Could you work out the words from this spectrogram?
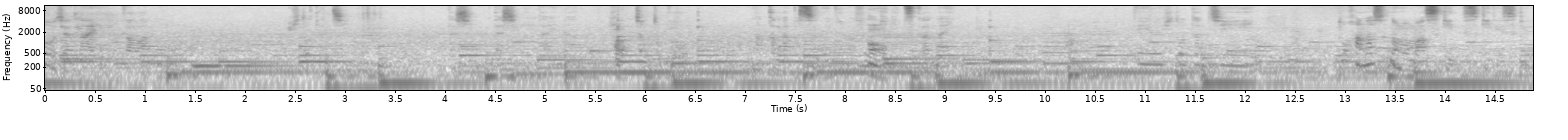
そうじゃない側の人たち私私みたいなはちょっとこうなかなかすぐには踏ん切りつかないっていう人たちと話すのもまあ好き好きですけど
